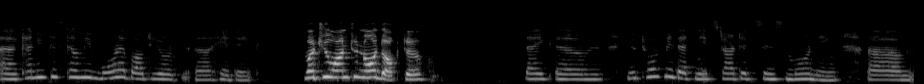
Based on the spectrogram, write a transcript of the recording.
Uh, can you please tell me more about your uh, headache? What you want to know, doctor? Like um, you told me that it started since morning, um,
